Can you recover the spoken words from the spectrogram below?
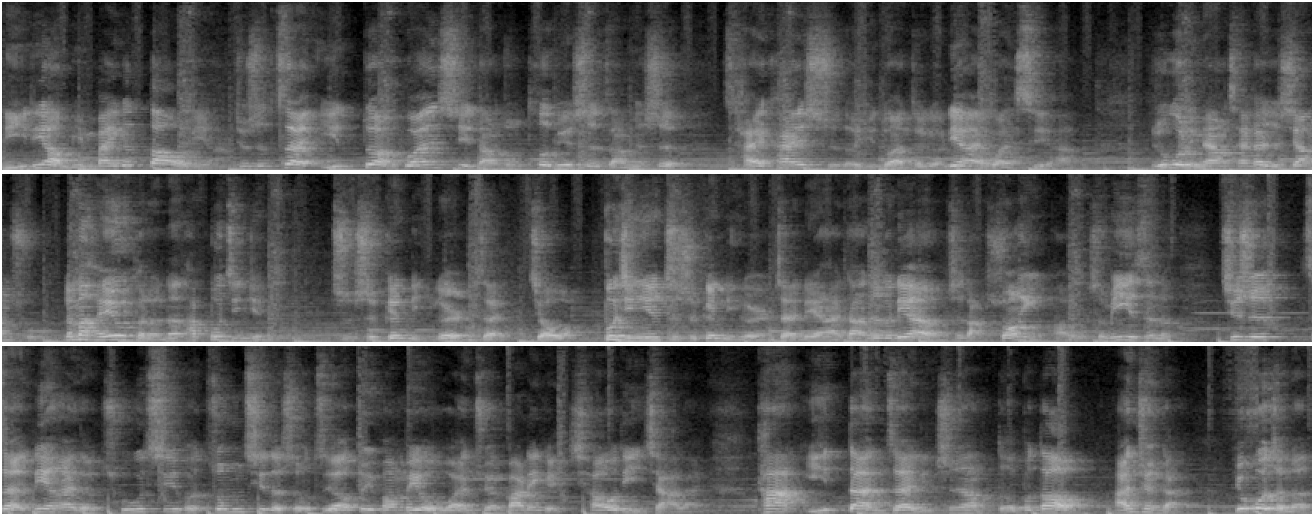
你一定要明白一个道理啊，就是在一段关系当中，特别是咱们是才开始的一段这个恋爱关系哈，如果你们俩才开始相处，那么很有可能呢，它不仅仅。只是跟你一个人在交往，不仅仅只是跟你一个人在恋爱。当然，这个恋爱我们是打双引号的，什么意思呢？其实，在恋爱的初期和中期的时候，只要对方没有完全把你给敲定下来，他一旦在你身上得不到安全感，又或者呢，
